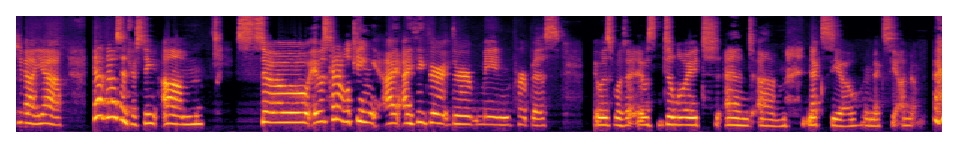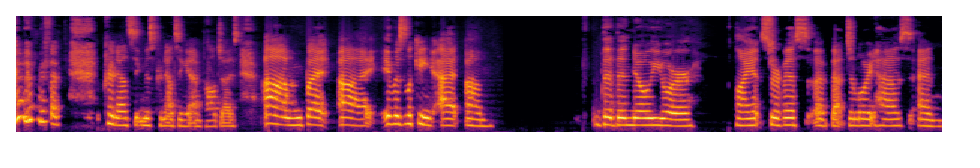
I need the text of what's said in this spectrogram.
yeah, yeah, yeah. That was interesting. Um, so it was kind of looking. I, I think their their main purpose it was was it it was Deloitte and um, Nexio or Nexia. I'm not, if I'm pronouncing mispronouncing it. I apologize. Um, but uh, it was looking at um, the the know your client service uh, that Deloitte has and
